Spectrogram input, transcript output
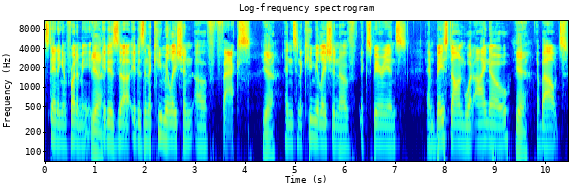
standing in front of me. Yeah. It is. Uh, it is an accumulation of facts, Yeah, and it's an accumulation of experience, and based on what I know yeah, about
